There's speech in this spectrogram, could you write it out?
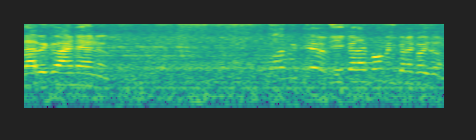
লাইভে কেউ আয় নাই হেন কি করে কমেন্ট করে কইজন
